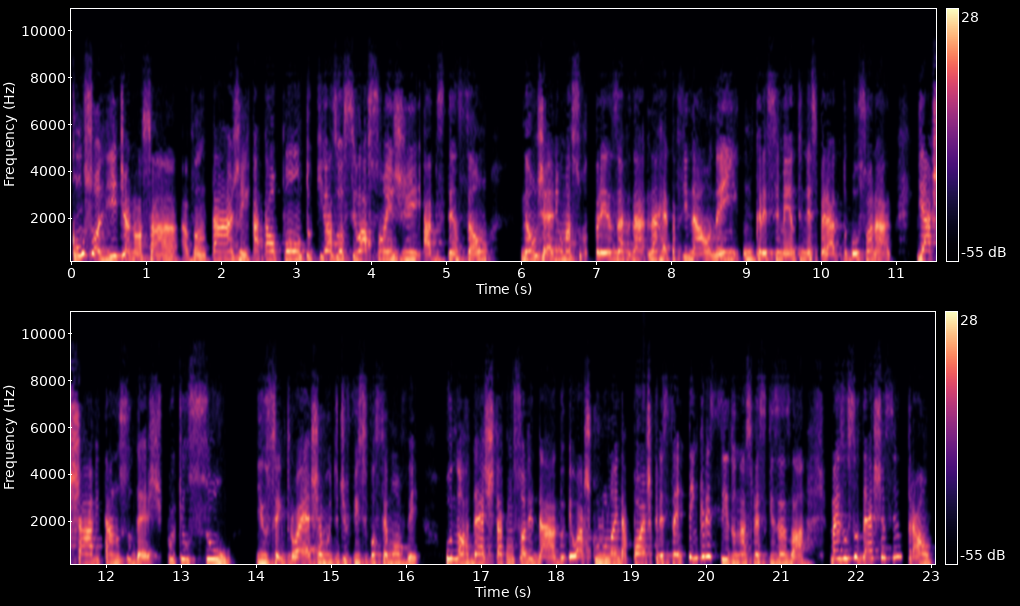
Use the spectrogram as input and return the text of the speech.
consolide a nossa vantagem a tal ponto que as oscilações de abstenção não gerem uma surpresa na, na reta final, nem um crescimento inesperado do Bolsonaro. E a chave está no Sudeste, porque o Sul e o Centro-Oeste é muito difícil você mover. O Nordeste está consolidado. Eu acho que o Lula ainda pode crescer e tem crescido nas pesquisas lá. Mas o Sudeste é central.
